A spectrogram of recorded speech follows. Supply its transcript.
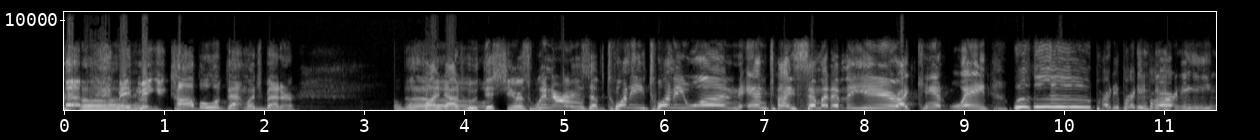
Oh, Make, making Kabul look that much better. But we'll find out who Oh. this year's winners of 2021 Anti-Semite of the Year. I can't wait. Woohoo! Party, party, party.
